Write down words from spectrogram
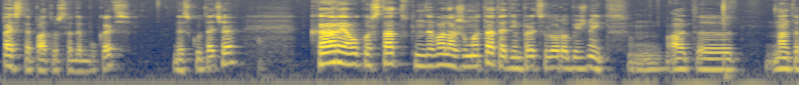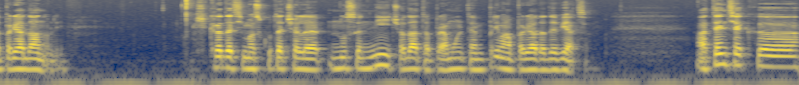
peste 400 de bucăți de scutece, care au costat undeva la jumătate din prețul lor obișnuit în altă, în altă perioadă anului. Și credeți-mă, scutecele nu sunt niciodată prea multe în prima perioadă de viață. Atenție că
